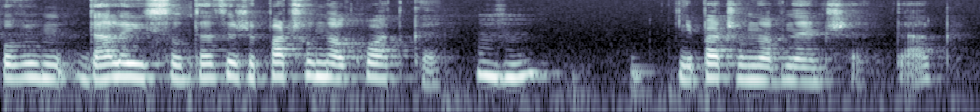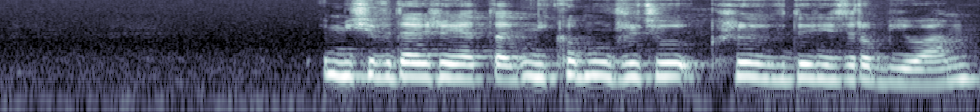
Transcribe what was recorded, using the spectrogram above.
powiem, dalej są tacy, że patrzą na okładkę, nie patrzą na wnętrze, tak? Mi się wydaje, że ja ta, nikomu w życiu krzywdy nie zrobiłam,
